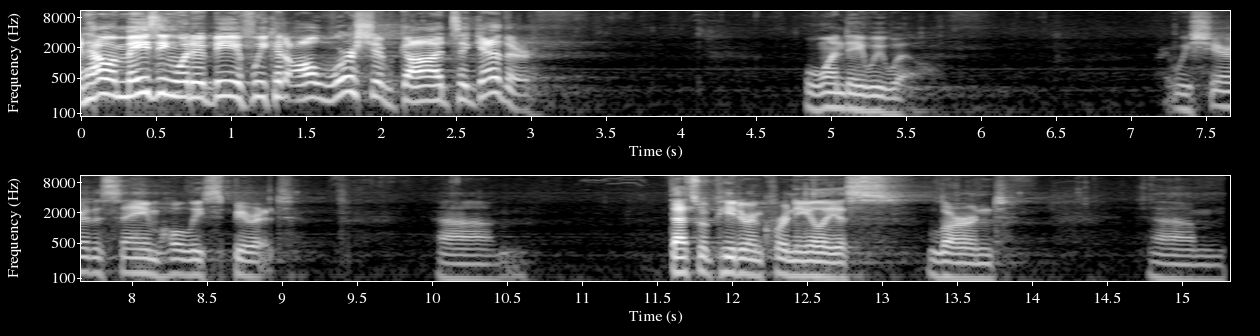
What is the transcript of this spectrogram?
And how amazing would it be if we could all worship God together? One day we will. We share the same Holy Spirit. Um, that's what Peter and Cornelius learned. Um,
